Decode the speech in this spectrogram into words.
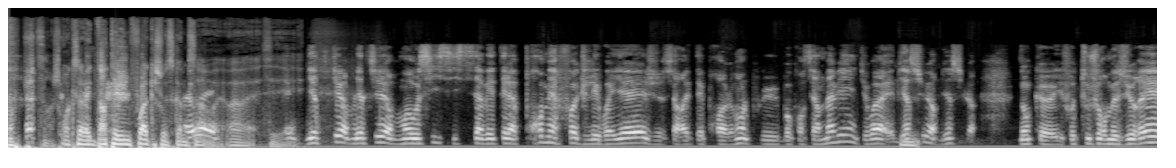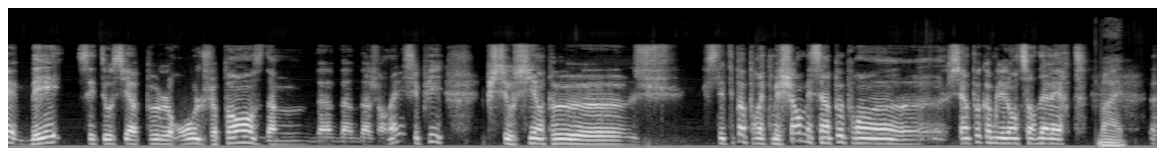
putain, je crois que ça va être 21 fois, quelque chose comme Ah ça. ouais. Ouais, ouais, ouais, c'est- Bien sûr, bien sûr. Moi aussi, si ça avait été la première fois que je les voyais, je, ça aurait été probablement le plus beau concert de ma vie, tu vois. Et bien Mm. sûr, bien sûr. Donc, euh, il faut toujours mesurer, mais c'était aussi un peu le rôle, je pense, d'un journaliste. Et puis, et puis c'est aussi un peu. Euh, je- c'était pas pour être méchant, mais c'est un peu pour. c'est un peu comme les lanceurs d'alerte. ouais. Euh,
